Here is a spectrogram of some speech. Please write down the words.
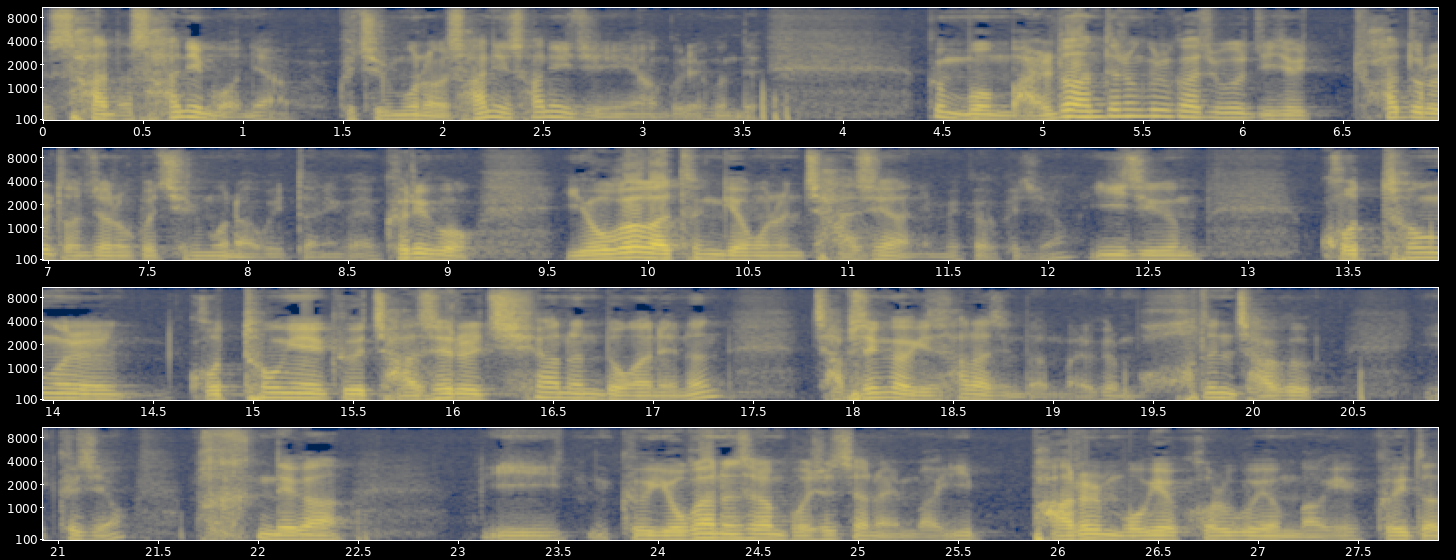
산, 산이 뭐냐. 그 질문하고 산이 산이지. 안 그래요? 근데, 그럼 뭐, 말도 안 되는 걸 가지고 이제 화두를 던져놓고 질문하고 있다니까요. 그리고 요가 같은 경우는 자세 아닙니까? 그죠? 이 지금 고통을, 고통의 그 자세를 취하는 동안에는 잡생각이 사라진단 말이에요. 그럼 모든 자극, 그죠? 막 내가 이, 그 요가하는 사람 보셨잖아요. 막 이 발을 목에 걸고요. 막 거기다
